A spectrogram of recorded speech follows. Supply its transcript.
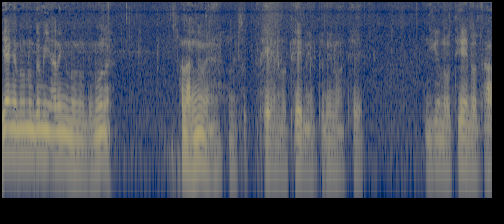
แย่งกันนู่นก็มีอันนึงนู่นตัวนู้นน่ะข้างหลังนี่แหละสุเทนโนเทเนี่ยตัวนี้โนเทนี่ก็โนเทโนเท้า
